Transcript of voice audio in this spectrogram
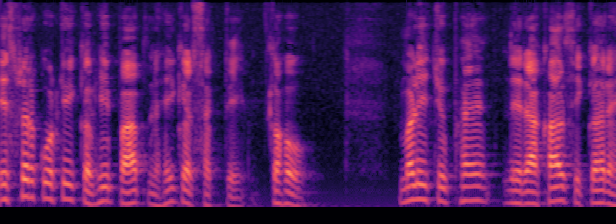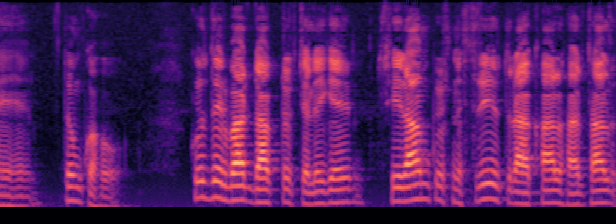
ईश्वर कोटि कभी पाप नहीं कर सकते। कहो, मणि चुप है, निराखाल से कह रहे हैं, तुम कहो। कुछ देर बाद डॉक्टर चले गए। श्री रामकृष्ण श्री उत्तराखाल हरताल,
